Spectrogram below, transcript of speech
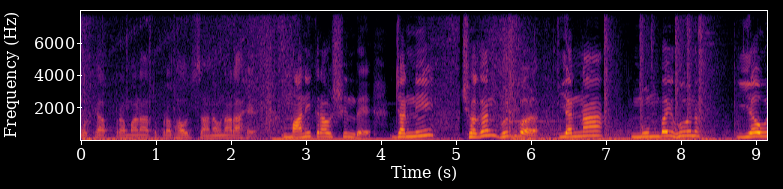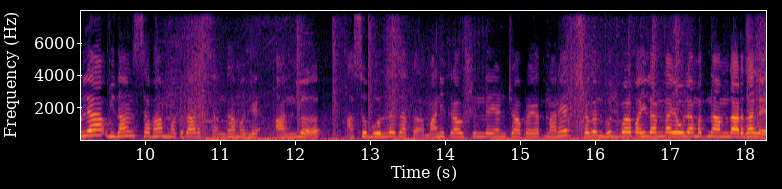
मोठ्या प्रमाणात प्रभाव जाणवणार आहे. माणिकराव शिंदे ज्यांनी छगन भुजबळ यांना मुंबईहून येवल्या विधानसभा मतदारसंघामध्ये आणलं असं बोललं जातं. माणिकराव शिंदे यांच्या प्रयत्नाने छगन भुजबळ पहिल्यांदा येवल्यामधनं आमदार झाले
